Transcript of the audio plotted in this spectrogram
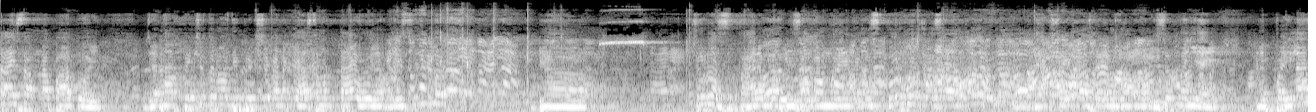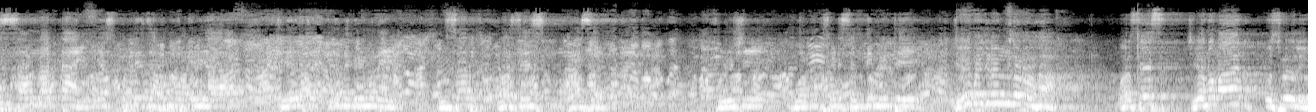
टाय सामना पाहतोय. ज्यांना अपेक्षित नव्हती प्रेक्षकांना की हा सामना टाय होईल. आणि सुंदर चुरस पाहायला दोन्ही संघांमध्ये स्कोर बॅक साईड असल्यामुळे दिसत नाही आहे आणि पहिला सामना टाय या स्पर्धेचा आपण पाहूया या खेळच्या नगरीमध्ये उसर वर्सेस रासर थोडीशी वॉर्मअपसाठी संधी मिळते. जय बजरंग रोहा वर्सेस जय उसरोली.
